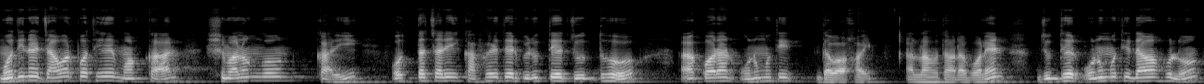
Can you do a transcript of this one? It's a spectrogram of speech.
মদিনায় যাওয়ার পথে মক্কার সীমালঙ্ঘনকারী অত্যাচারী কাফেরদের বিরুদ্ধে যুদ্ধ করার অনুমতি দেওয়া হয়। আল্লাহ তাআলা বলেন, যুদ্ধের অনুমতি দেওয়া হলো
